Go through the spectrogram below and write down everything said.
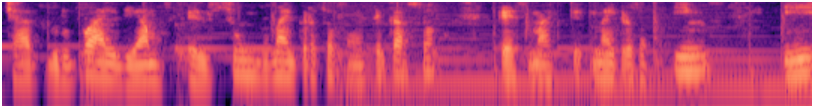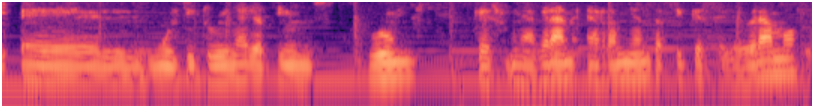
chat grupal, digamos el Zoom de Microsoft en este caso, que es Microsoft Teams y el multitudinario Teams Rooms, que es una gran herramienta, así que celebramos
